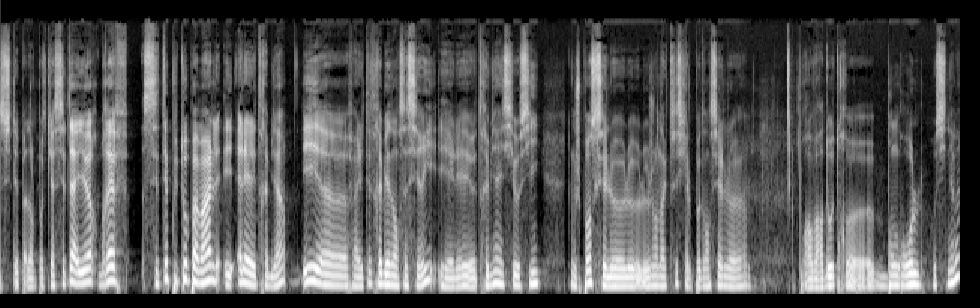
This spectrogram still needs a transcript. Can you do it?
C'était pas dans le podcast, c'était ailleurs. Bref, c'était plutôt pas mal. Et elle, elle est très bien. Et enfin, elle était très bien dans sa série. Et elle est très bien ici aussi. Donc je pense que c'est le, le- le genre d'actrice qui a le potentiel euh, pour avoir d'autres euh, bons rôles au cinéma.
